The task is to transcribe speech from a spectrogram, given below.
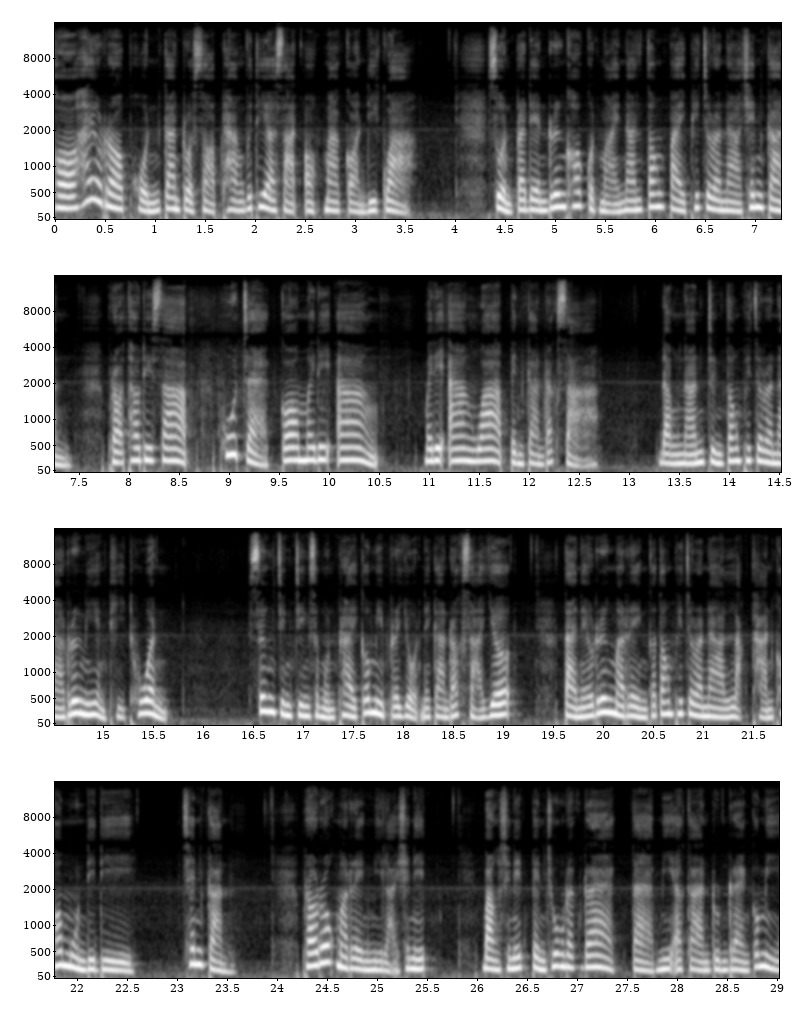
ขอให้รอผลการตรวจสอบทางวิทยาศาสตร์ออกมาก่อนดีกว่า ส่วนประเด็นเรื่องข้อกฎหมายนั้นต้องไปพิจารณาเช่นกัน เพราะเท่าที่ทราบ ผู้แจกก็ไม่ได้อ้าง ไม่ได้อ้างว่าเป็นการรักษา ดังนั้นจึงต้องพิจารณาเรื่องนี้อย่างถี่ถ้วน ซึ่งจริง ๆ สมุนไพรก็มีประโยชน์ในการรักษาเยอะ แต่ในเรื่องมะเร็งก็ต้องพิจารณาหลักฐานข้อมูลดีๆ เช่นกัน เพราะโรคมะเร็งมีหลายชนิด บางชนิดเป็นช่วงแรก ๆ แต่มีอาการรุนแรงก็มี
